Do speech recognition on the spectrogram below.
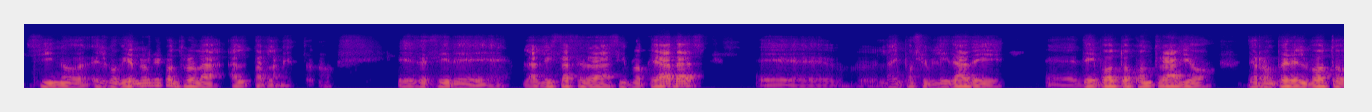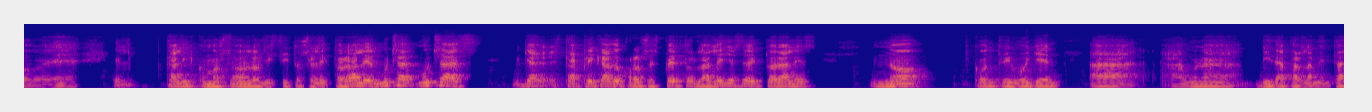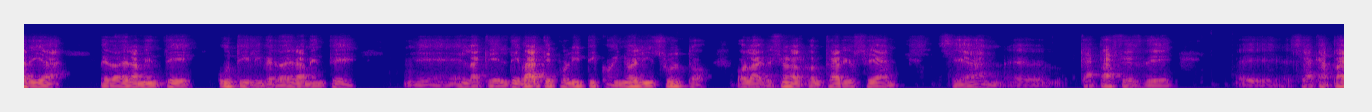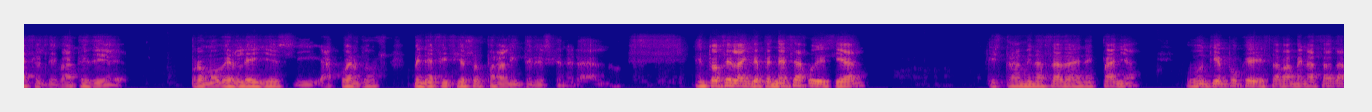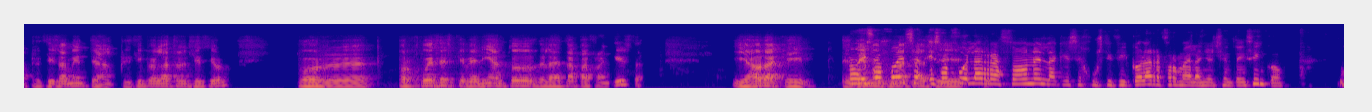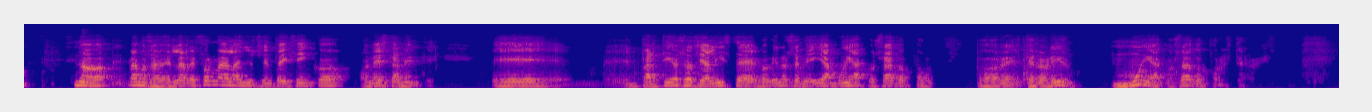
sino el gobierno el que controla al Parlamento. Es decir, eh, las listas cerradas y bloqueadas, eh, la imposibilidad de, eh, de, voto contrario, de romper el voto, eh, el tal y como son los distritos electorales. Muchas, muchas, ya está explicado por los expertos, las leyes electorales no contribuyen a, a una vida parlamentaria verdaderamente útil y verdaderamente eh, en la que el debate político y no el insulto o la agresión al contrario sean, sean capaces de, eh, sea capaz el debate de promover leyes y acuerdos beneficiosos para el interés general. ¿no? Entonces, la independencia judicial está amenazada en España. Hubo un tiempo que estaba amenazada precisamente al principio de la transición por, eh, por jueces que venían todos de la etapa franquista. Y ahora que... No, esa, fue, clase... esa fue la razón en la que se justificó la reforma del año 85. No, vamos a ver, la reforma del año 85, honestamente, eh, el Partido Socialista, el gobierno se veía muy acosado por, por el terrorismo, muy acosado por el terrorismo.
